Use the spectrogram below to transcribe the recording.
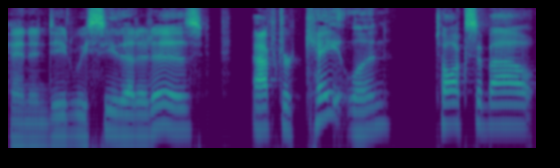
And indeed, we see that it is. After Kaitlyn talks about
